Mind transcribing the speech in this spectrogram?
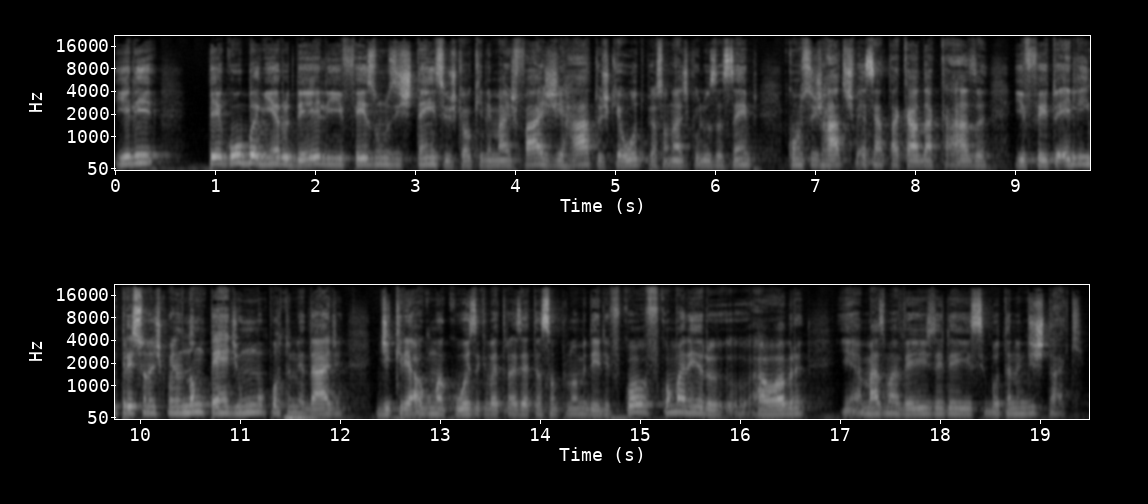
E ele pegou o banheiro dele e fez uns stencils, que é o que ele mais faz, de ratos, que é outro personagem que ele usa sempre, como se os ratos tivessem atacado a casa e feito. Ele impressionante como ele não perde uma oportunidade de criar alguma coisa que vai trazer atenção para o nome dele. Ficou, ficou maneiro a obra e é mais uma vez ele se botando em destaque.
